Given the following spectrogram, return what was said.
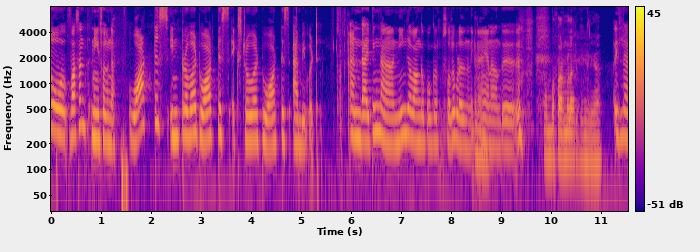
ஸோ வசந்த் நீங்கள் சொல்லுங்கள் what is introvert what is extrovert what is ambivert and I think நான் நீங்கள் வாங்க போக சொல்லக்கூடாதுன்னு நினைக்கிறேன். ஏன்னா வந்து ரொம்ப ஃபார்மலாக இருக்குங்கிறியா? இல்லை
